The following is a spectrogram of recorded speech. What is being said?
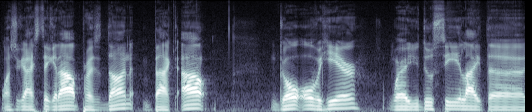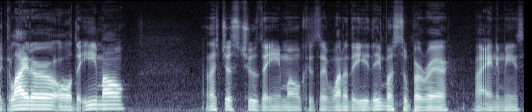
once you guys take it out press done back out go over here where you do see like the glider or the emo. Let's just choose the emo because one of the, the emo is super rare by any means.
